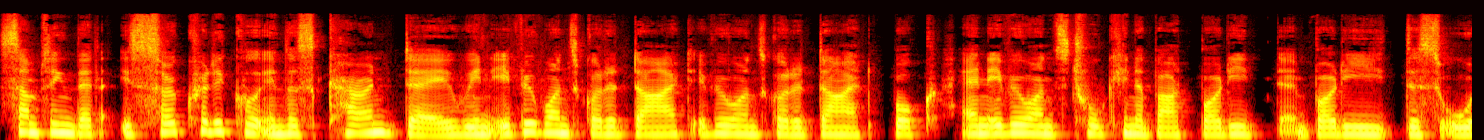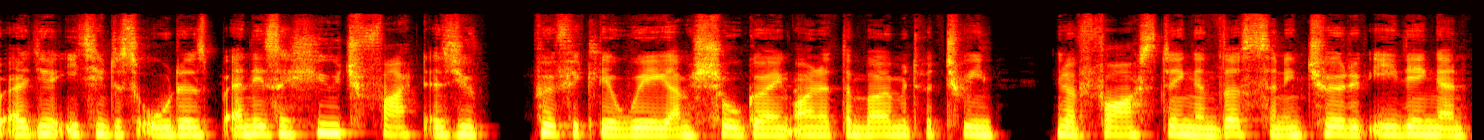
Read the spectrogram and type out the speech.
something that is so critical in this current day when everyone's got a diet, everyone's got a diet book, and everyone's talking about body body disorder, uh, you know, eating disorders, and there's a huge fight, as you're perfectly aware, I'm sure, going on at the moment between you know fasting and this and intuitive eating and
